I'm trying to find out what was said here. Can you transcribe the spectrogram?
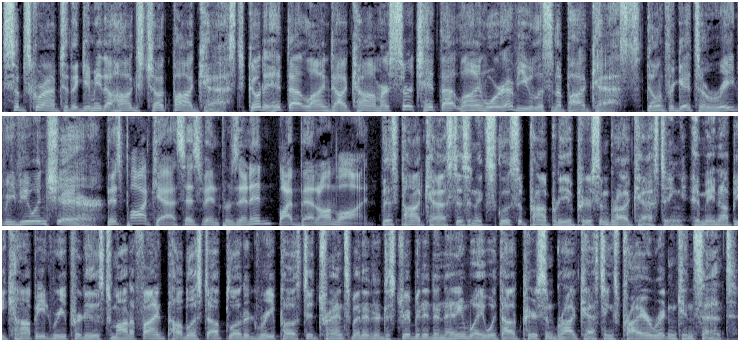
Subscribe to the Gimme the Hogs Chuck podcast. Go to hitthatline.com or search Hit That Line wherever you listen to podcasts. Don't forget to rate, review, and share. This podcast has been presented by Bet Online. This podcast is an exclusive property of Pearson Broadcasting. It may not be copied, reproduced, modified, published, uploaded, reposted, transmitted, or distributed in any way without Pearson Broadcasting's prior written consent.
